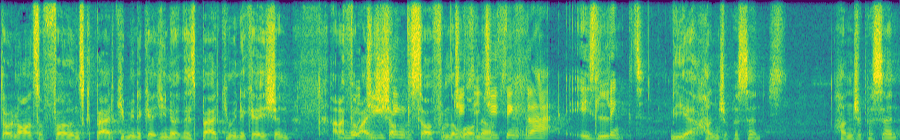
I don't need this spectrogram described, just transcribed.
Don't answer phones. Bad communication. You know, there's bad communication, and I feel What, like I shut think- myself from the do world now. Do you think that is linked? Yeah, hundred percent, hundred percent.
